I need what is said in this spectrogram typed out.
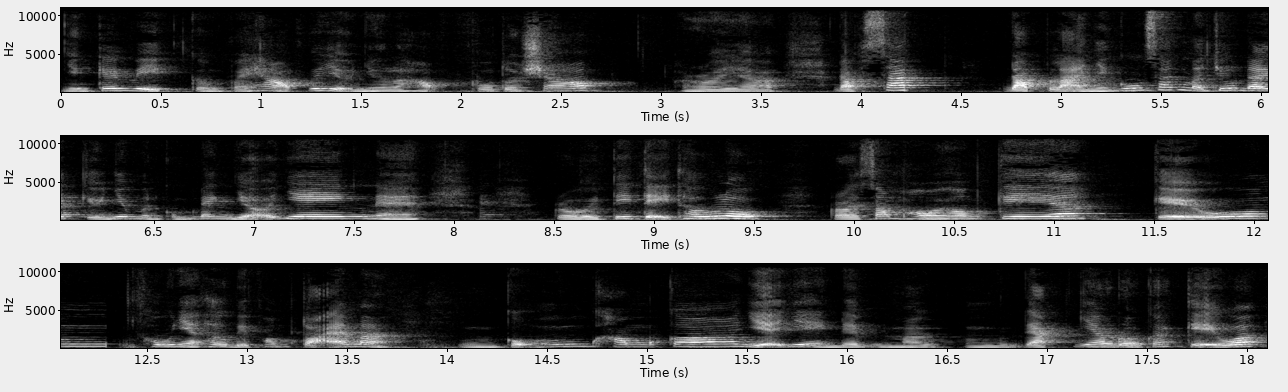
những cái việc cần phải học, ví dụ như là học photoshop, rồi à, đọc sách, đọc lại những cuốn sách mà trước đây, kiểu như, mình cũng đang dở dang nè, rồi ti tỉ thứ luôn. Rồi xong hồi hôm kia kiểu, khu nhà thư bị phong tỏa mà cũng không có dễ dàng để mà đặt giao đồ các kiểu á.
